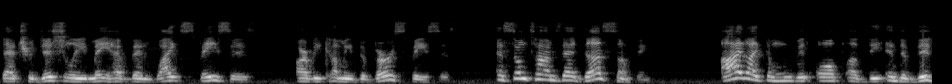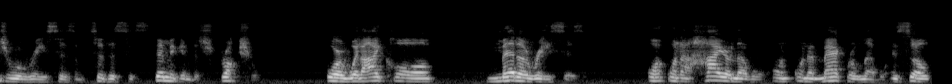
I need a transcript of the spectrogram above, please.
that traditionally may have been white spaces are becoming diverse spaces. And sometimes that does something. I like to move it off of the individual racism to the systemic and the structural, or what I call meta racism on, on a higher level, on, on a macro level. And so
